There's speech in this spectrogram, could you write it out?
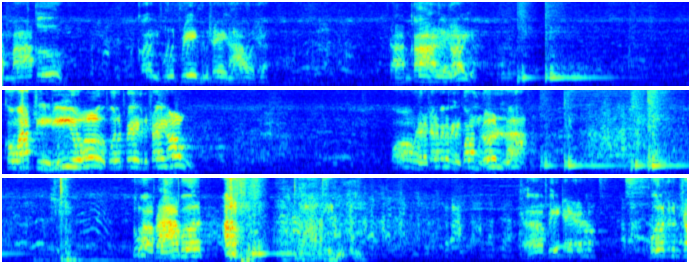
ลำบากคือก็อีพูดปรีคือใช่ลาวอะจ้ะตามกาเลยร้อยก็วัดที่ดีอยู่เปิดเพลงใจเราโอ้เดี๋ยวจะไม่ไปกว้างเล่นละรู้ว่าปลาเปิดอ้าวปลาถึงเออพี่จะได้ลง เปิดกันใจ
